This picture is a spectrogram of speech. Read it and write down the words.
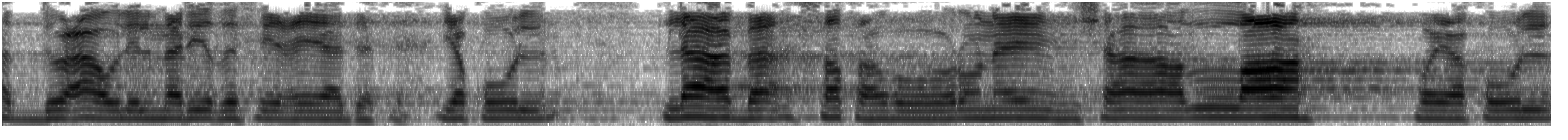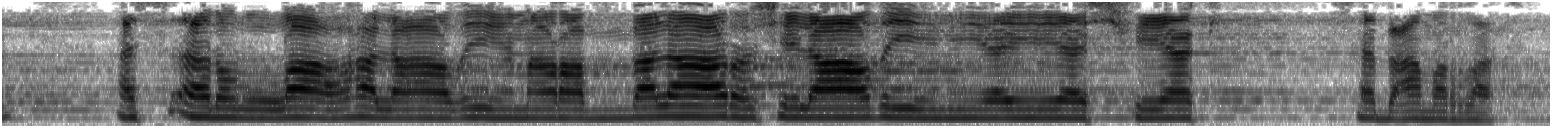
الدعاء للمريض في عيادته. يقول لا بأس طهور إن شاء الله. ويقول أسأل الله العظيم رب العرش العظيم أن يشفيك. سبع مرات.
